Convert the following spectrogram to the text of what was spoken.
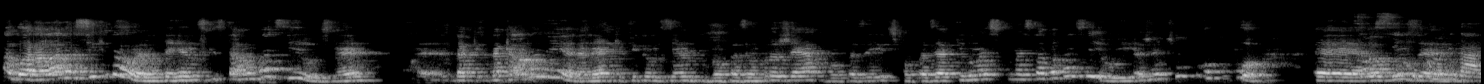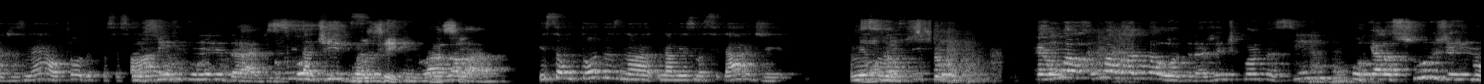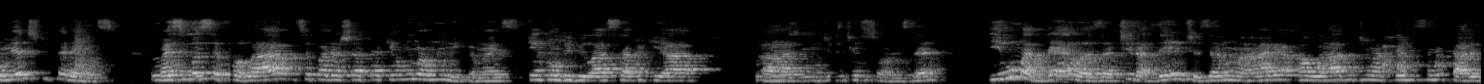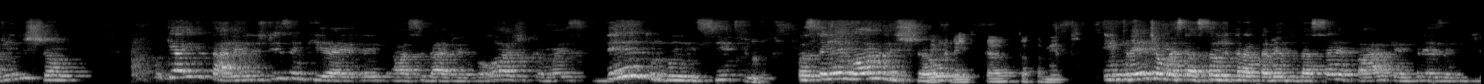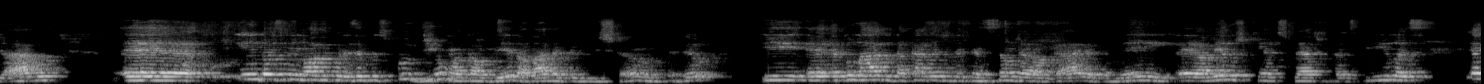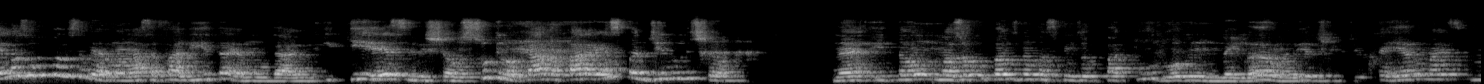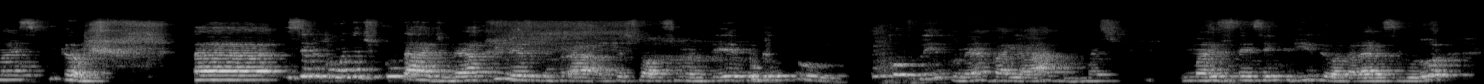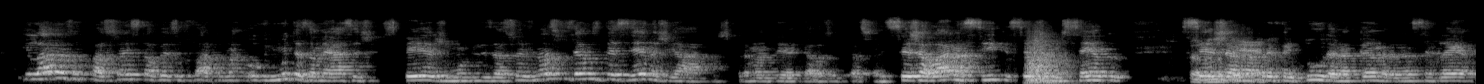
Agora, lá na SIC não, eram terrenos que estavam vazios, né? É, da, daquela maneira, né? Que ficam dizendo que vão fazer um projeto, vão fazer isso, vão fazer aquilo, mas, mas estava vazio e a gente ocupou. É, São alguns, cinco é, comunidades, né? Ao todo que vocês falaram? São cinco comunidades, comunidades contíguas, assim, lado a lado. E são todas na, na mesma cidade? É uma, uma ao lado da outra. A gente conta cinco porque elas surgem em momentos diferentes. Mas se você for lá, você pode achar até que é uma única, mas quem convive lá sabe que há, há distinções, né? E uma delas, a Tiradentes, era uma área ao lado de um aterro sanitário, de um lixão. Porque aí que está, né? Eles dizem que é, é a cidade é ecológica, mas dentro do município você tem um enorme lixão. Em frente ao tratamento. Em frente a uma estação de tratamento da Sanepar, que é a empresa aqui de água. É, em 2009, por exemplo, explodiu uma caldeira lá daquele lixão, entendeu? E é, é do lado da casa de detenção de Araucária também, é a menos de 500 metros das vilas. E aí nós ocupamos também, era uma massa falida, era um lugar em que esse lixão sublocava para expandir o lixão. Né? Então, nós ocupamos, não conseguimos ocupar tudo, houve um leilão ali de, terreno, mas, mas ficamos. Ah, e sempre com muita dificuldade, né? Aqui mesmo, para o pessoal se manter, tem muito tem conflito, né? Variado, mas uma resistência incrível, a galera segurou. E lá nas ocupações, talvez o fato, houve muitas ameaças de despejo, mobilizações, nós fizemos dezenas de atos para manter aquelas ocupações, seja lá na SIC, seja no centro, seja na prefeitura, na Câmara, na Assembleia,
